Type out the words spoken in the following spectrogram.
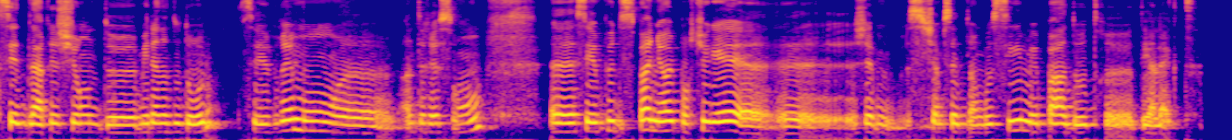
c'est de la région de Miranda do Douro. C'est vraiment intéressant. C'est un peu d'espagnol, portugais. J'aime cette langue aussi, mais pas d'autres dialectes.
